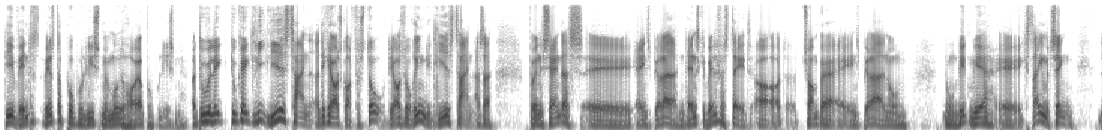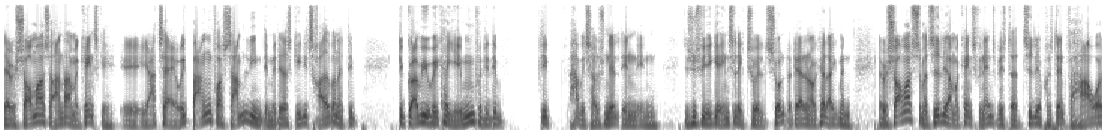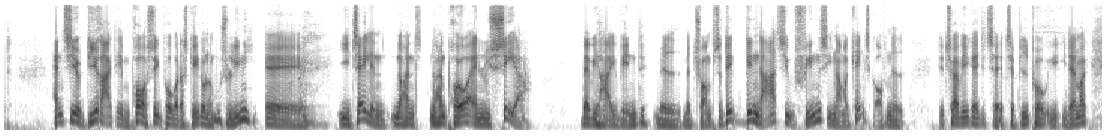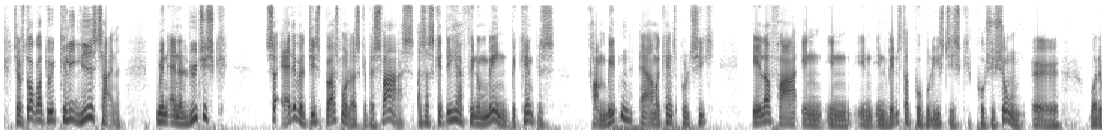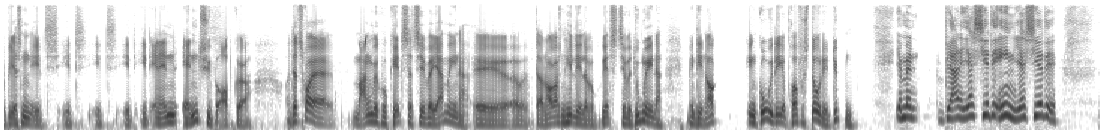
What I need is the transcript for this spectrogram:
det er venstre, venstrepopulisme mod højrepopulisme. Og du, vil ikke, du kan ikke lide lighedstegnet, og det kan jeg også godt forstå. Det er også urimeligt lighedstegn. Altså, Bernie Sanders øh, er inspireret af den danske velfærdsstat, og, og Trump er inspireret af nogle, nogle lidt mere øh, ekstreme ting. Larry Summers og andre amerikanske øh, jagttager er jo ikke bange for at sammenligne det med det, der skete i 30'erne. Det, det gør vi jo ikke herhjemme, fordi det, det har vi traditionelt en, en, det synes vi ikke er intellektuelt sundt, og det er det nok heller ikke. Men Larry Summers, som er tidligere amerikansk finansminister, tidligere præsident for Harvard, han siger jo direkte, prøv at se på, hvad der skete under Mussolini øh, i Italien, når han, når han prøver at analysere, hvad vi har i vente med, med Trump. Så det, det narrativ findes i en amerikansk offentlighed. Det tør vi ikke rigtig tage, tage bid på i, i Danmark. Så jeg forstår godt, at du ikke kan lide lidestegnet. Men analytisk, så er det vel det spørgsmål, der skal besvares. Altså skal det her fænomen bekæmpes fra midten af amerikansk politik, eller fra en, en, en, en venstrepopulistisk position, øh, hvor det bliver sådan et, et, et, et, et en anden, anden type opgør. Og der tror jeg, mange vil kunne gætte sig til, hvad jeg mener. Øh, der er nok også en hel del, der vil kunne gætte sig til, hvad du mener. Men det er nok en god idé at prøve at forstå det i dybden. Jamen, Bjarne, jeg siger det egentlig. Jeg siger det,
